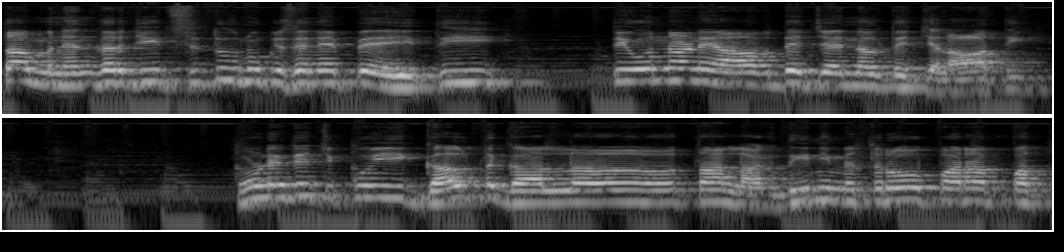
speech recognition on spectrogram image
ਤਾਂ ਮਨਿੰਦਰਜੀਤ ਸਿੱਧੂ ਨੂੰ ਕਿਸੇ ਨੇ ਭੇਜਤੀ ਤੇ ਉਹਨਾਂ ਨੇ ਆਪਦੇ ਚੈਨਲ ਤੇ ਚਲਾਤੀ। ਹੁਣ ਇਹਦੇ ਚ ਕੋਈ ਗਲਤ ਗੱਲ ਤਾਂ ਲੱਗਦੀ ਨਹੀਂ ਮਿੱਤਰੋ, ਪਰ ਪ-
